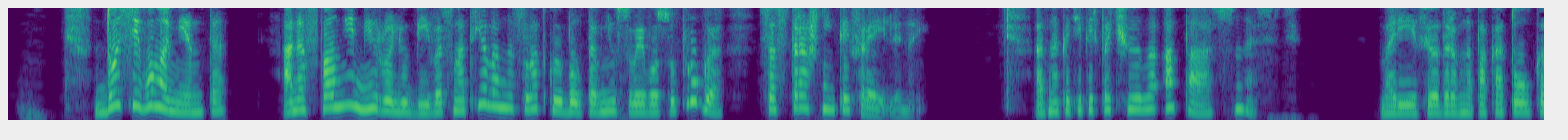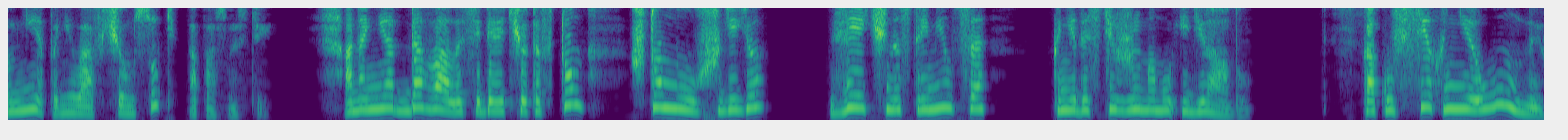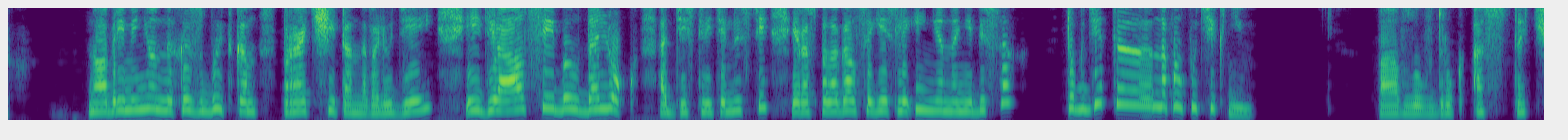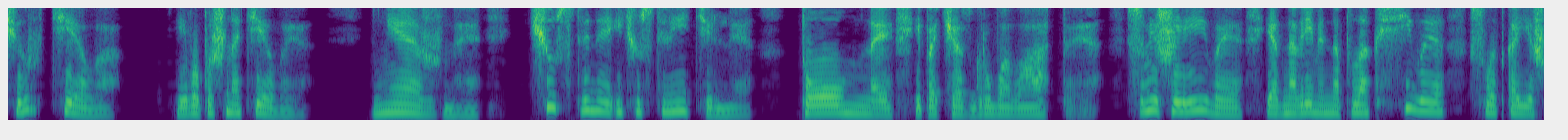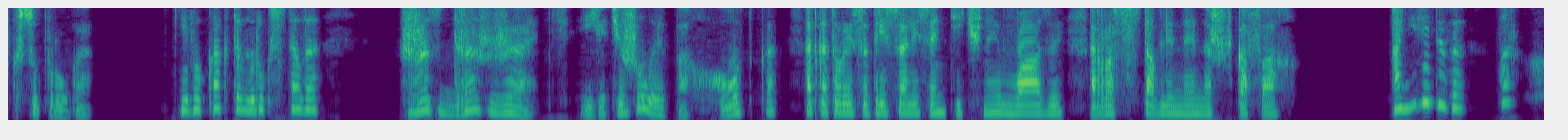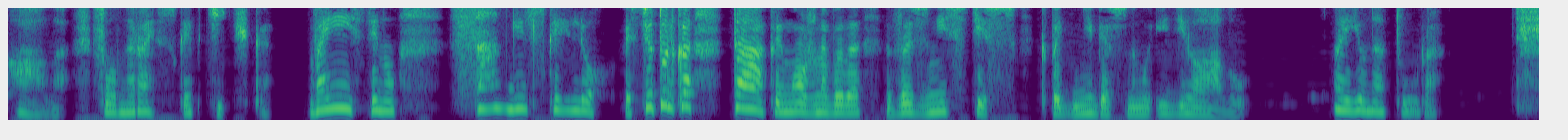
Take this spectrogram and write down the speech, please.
До сего момента она вполне миролюбиво смотрела на сладкую болтовню своего супруга со страшненькой фрейлиной. Однако теперь почуяла опасность. Мария Федоровна пока толком не поняла, в чем суть опасности. Она не отдавала себе отчета в том, что муж ее вечно стремился к недостижимому идеалу. Как у всех неумных, но обремененных избытком прочитанного людей, идеал сей был далек от действительности и располагался, если и не на небесах, то где-то на полпути к ним. Павлу вдруг осточертело его пышнотелое, нежное, чувственное и чувствительное, томное и подчас грубоватое, смешливое и одновременно плаксивое сладкоежка супруга. Его как-то вдруг стало раздражать ее тяжелая походка, от которой сотрясались античные вазы, расставленные на шкафах, а Нелидова порхала, словно райская птичка. Воистину, с ангельской легкостью, только так и можно было вознестись к поднебесному идеалу. А ее натура...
